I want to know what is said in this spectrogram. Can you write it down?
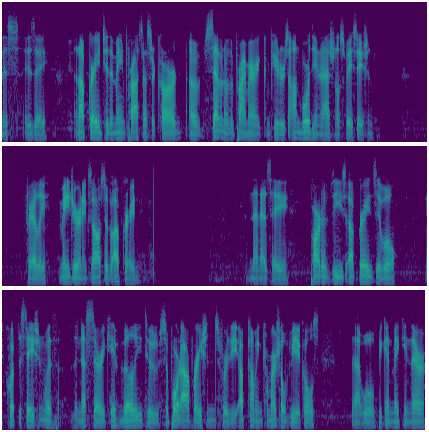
This is a an upgrade to the main processor card of seven of the primary computers on board the International Space Station. Fairly major and exhaustive upgrade. And then as a part of these upgrades, it will equip the station with the necessary capability to support operations for the upcoming commercial vehicles that will begin making their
